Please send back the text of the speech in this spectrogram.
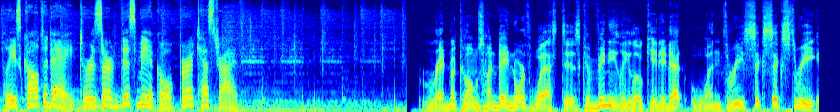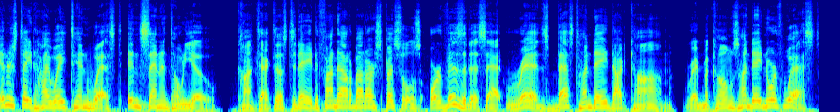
Please call today to reserve this vehicle for a test drive. Red McCombs Hyundai Northwest is conveniently located at 13663 Interstate Highway 10 West in San Antonio. Contact us today to find out about our specials or visit us at redsbesthyundai.com. Red McCombs Hyundai Northwest.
